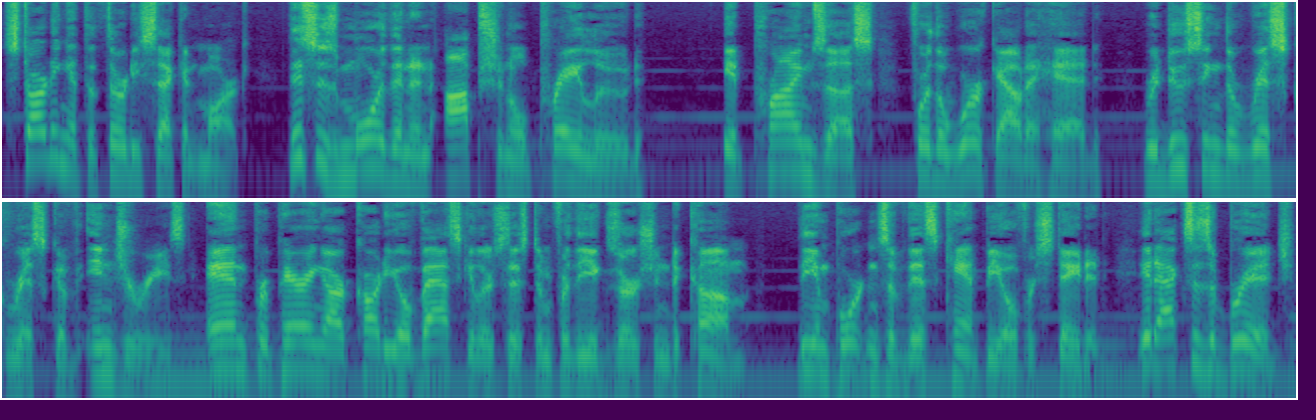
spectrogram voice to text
starting at the 30-second mark. This is more than an optional prelude. It primes us for the workout ahead, reducing the risk risk of injuries, and preparing our cardiovascular system for the exertion to come. The importance of this can't be overstated. It acts as a bridge,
